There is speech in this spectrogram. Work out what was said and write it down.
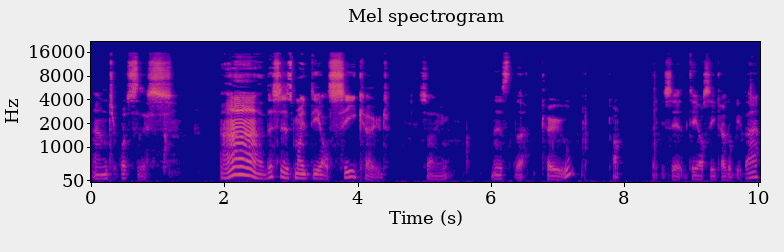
And what's this? Ah, this is my DLC code. So there's the code. Can't let you see it. DLC code will be there.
